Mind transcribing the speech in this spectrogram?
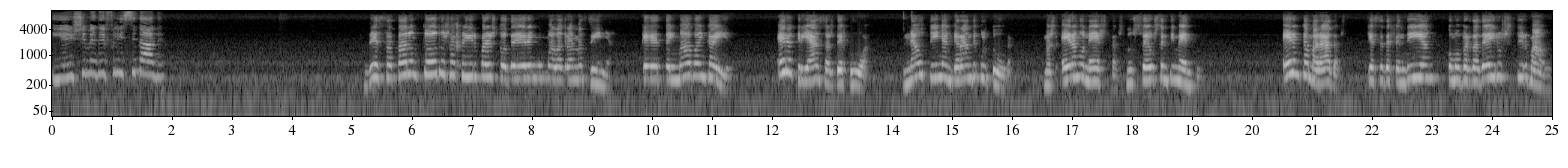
e enche-me de felicidade. Desataram todos a rir para esconderem uma lagramazinha que teimava em cair. Eram crianças de rua, não tinham grande cultura, mas eram honestas nos seus sentimentos. Eram camaradas que se defendiam como verdadeiros irmãos.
